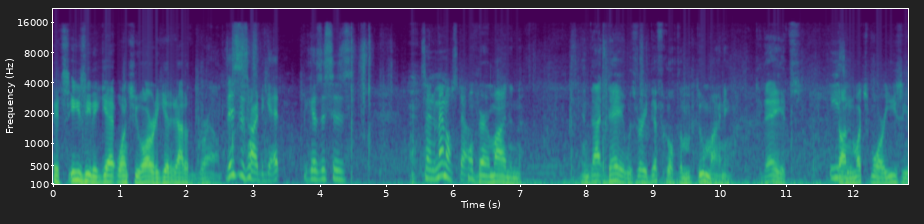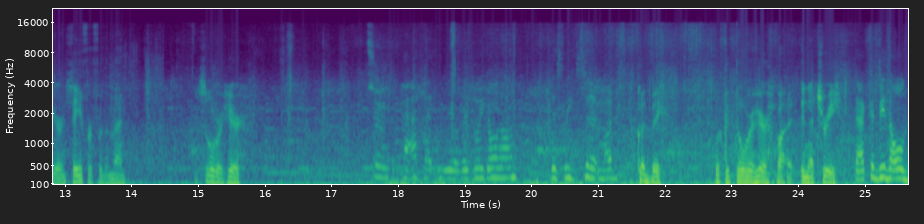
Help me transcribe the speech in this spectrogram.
it's easy to get once you already get it out of the ground. This is hard to get because this is sentimental stuff. Well, bear in mind, in, in that day, it was very difficult to do mining. Today, it's Easy. done much more easier and safer for the men. It's over here. Assuming the path that we were originally going on, this leads to that mud. Could be. Look at over here by- in that tree. That could be the old.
